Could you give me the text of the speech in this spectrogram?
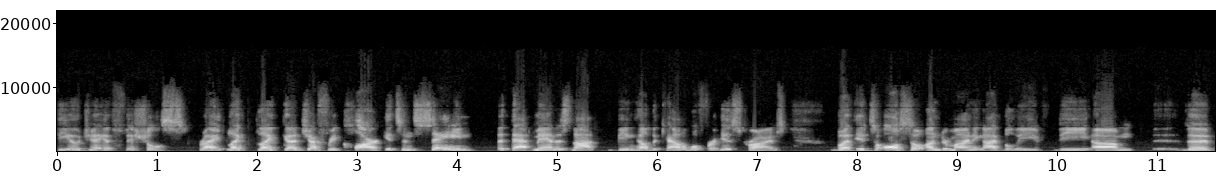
DOJ officials, right? Like like uh, Jeffrey Clark. It's insane that that man is not being held accountable for his crimes, but it's also undermining, I believe, the um, the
